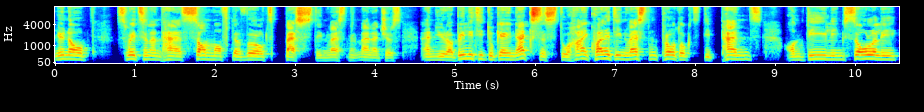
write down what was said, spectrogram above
You know, Switzerland has some of the world's best investment managers and your ability to gain access to high quality investment products depends on dealing solely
